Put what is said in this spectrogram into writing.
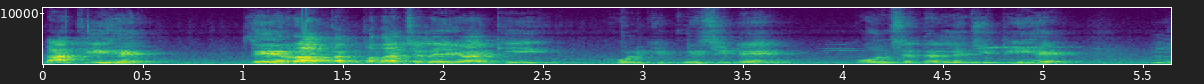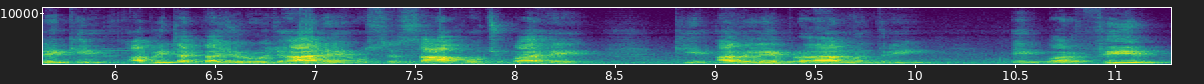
बाकी है। देर रात तक पता चलेगा कि कुल कितनी सीटें, कौन से दल ने जीती है। लेकिन अभी तक का जो रुझान है, उससे साफ़ हो चुका है कि अगले प्रधानमंत्री एक बार फिर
